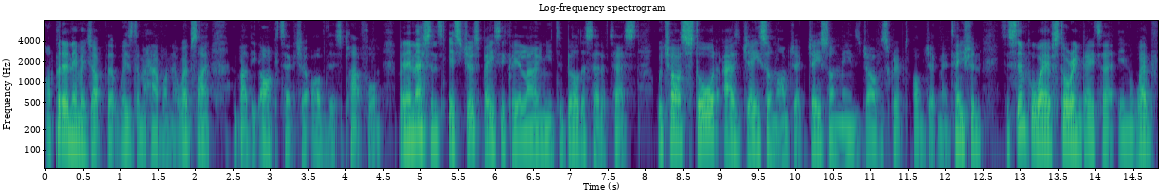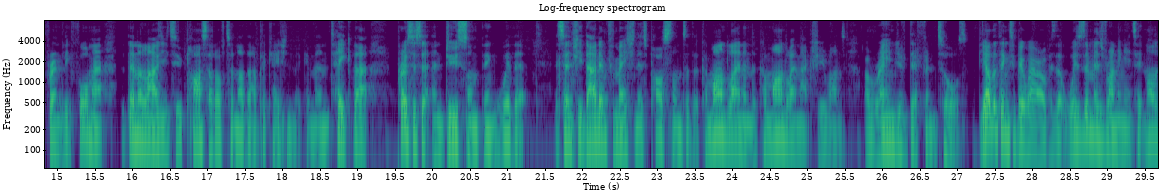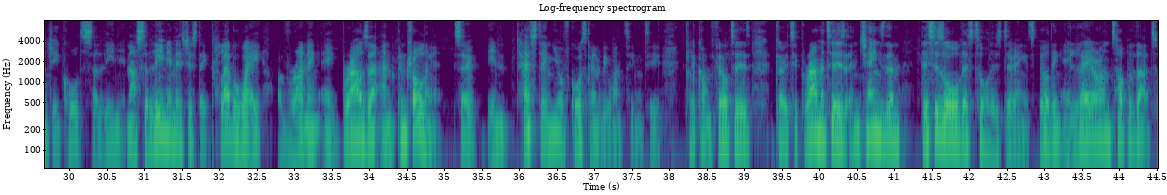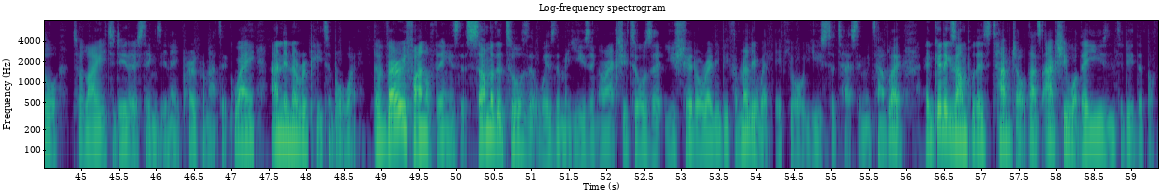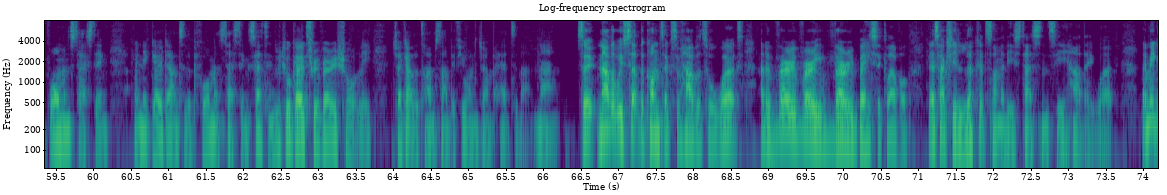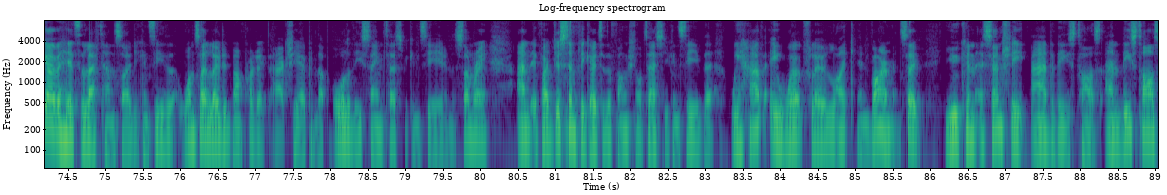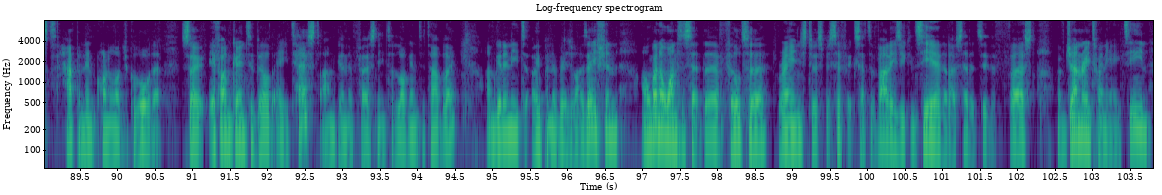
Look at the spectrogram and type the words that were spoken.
I'll put an image up that Wiiisdom have on their website about the architecture of this platform. But in essence, it's just basically allowing you to build a set of tests which are stored as JSON object. JSON means JavaScript object notation. It's a simple way of storing data in web-friendly format that then allows you to pass that off to another application that can then take that, process it, and do something with it. Essentially, that information is passed on to the command line and the command line actually runs a range of different tools. The other thing to be aware of is that Wiiisdom is running a technology called Selenium. Now, Selenium is just a clever way of running a browser and controlling it. So in testing, you're of course going to be wanting to click on filters, go to parameters and change them. This is all this tool is doing. It's building a layer on top of that tool to allow you to do those things in a programmatic way and in a repeatable way. The very final thing is that some of the tools that Wiiisdom are using are actually tools that you should already be familiar with if you're used to testing with Tableau. A good example is TabJolt. That's actually what they're using to do the performance testing when you go down to the performance testing settings, which we'll go through very shortly. Check out the timestamp if you want to jump ahead to that now. So now that we've set the context of how the tool works at a very, very, very basic level, let's actually look at some of these tests and see how they work. Let me go over here to the left-hand side. You can see that once I loaded my project, I actually opened up all of these same tests we can see here in the summary. And if I just simply go to the functional test, you can see that we have a workflow-like environment. So you can essentially add these tasks and these tasks happen in chronological order. So if I'm going to build a test, I'm going to first need to log into Tableau. I'm going to need to open a visualization. I'm going to want to set the filter range to a specific set of values. You can see here that I've set it to the 1st of January 2018.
